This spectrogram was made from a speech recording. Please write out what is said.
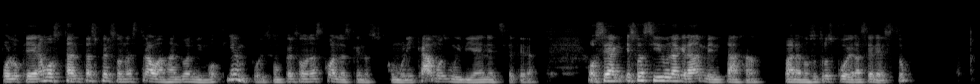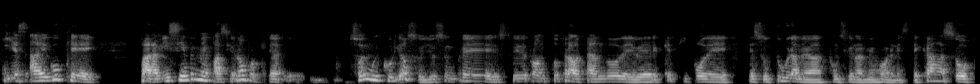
por lo que éramos tantas personas trabajando al mismo tiempo y son personas con las que nos comunicamos muy bien, etcétera. O sea, eso ha sido una gran ventaja para nosotros poder hacer esto. Y es algo que para mí siempre me apasionó porque eh, soy muy curioso. Yo siempre estoy de pronto tratando de ver qué tipo de, de, sutura me va a funcionar mejor en este caso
